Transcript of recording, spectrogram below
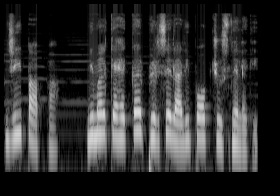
जी पापा, निमल कहकर फिर से लालीपॉप चूसने लगी।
